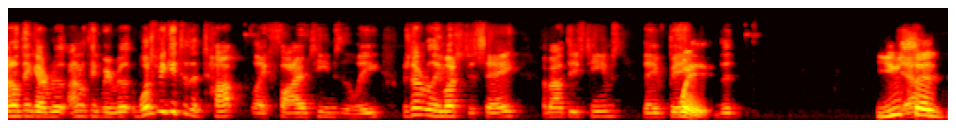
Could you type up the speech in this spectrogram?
I don't think I really. I don't think we really. Once we get to the top like five teams in the league, there's not really much to say about these teams. They've been Wait. the. You yeah. said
